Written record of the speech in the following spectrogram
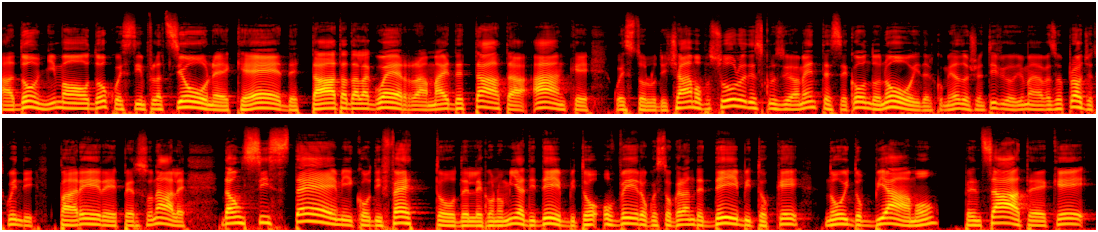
ad ogni modo, questa inflazione che è dettata dalla guerra, ma è dettata anche, questo lo diciamo solo ed esclusivamente secondo noi del Comitato Scientifico di Human Advisor Project, quindi parere personale, da un sistemico difetto dell'economia di debito, ovvero questo grande debito che noi dobbiamo. Pensate che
